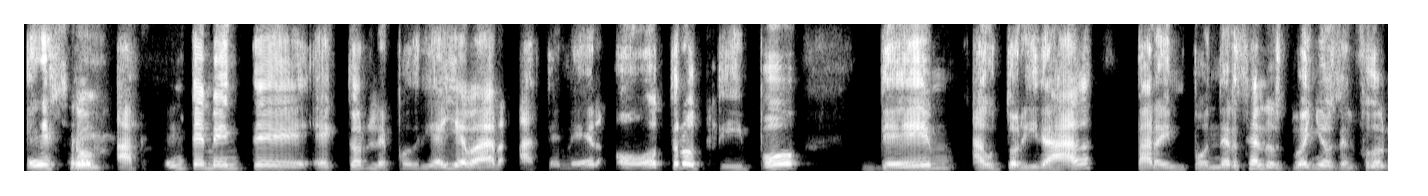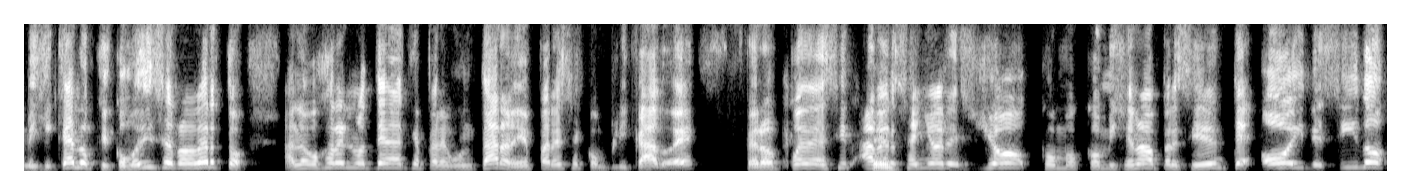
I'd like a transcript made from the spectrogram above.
Esto aparentemente, Héctor, le podría llevar a tener otro tipo de autoridad para imponerse a los dueños del fútbol mexicano, que como dice Roberto, a lo mejor él no tenga que preguntar, a mí me parece complicado, ¿eh? Pero puede decir, a ver, señores, yo como comisionado presidente hoy decido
